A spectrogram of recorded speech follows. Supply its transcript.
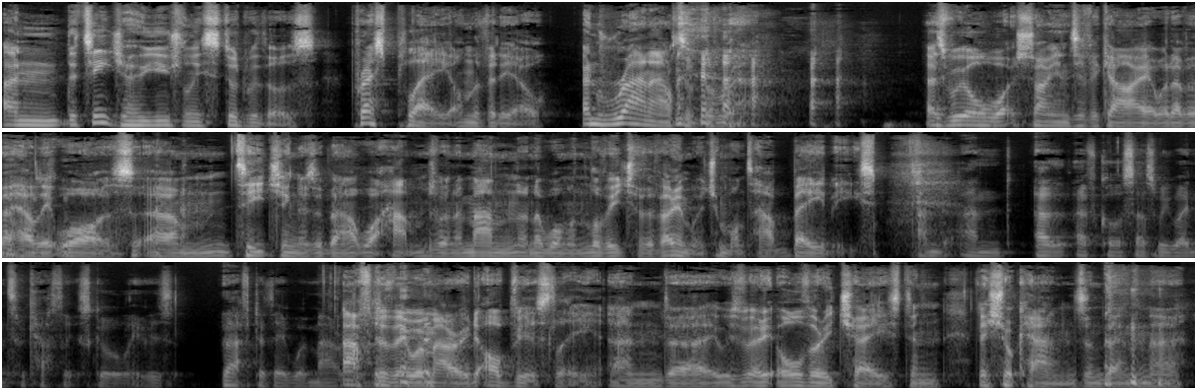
and the teacher who usually stood with us pressed play on the video and ran out of the room. As we all watched Scientific Eye or whatever the hell it was, um, teaching us about what happens when a man and a woman love each other very much and want to have babies. and and uh, of course, as we went to Catholic school, it was after they were married. After they were married, obviously, and uh, it was very all very chaste, and they shook hands, and then. Uh,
